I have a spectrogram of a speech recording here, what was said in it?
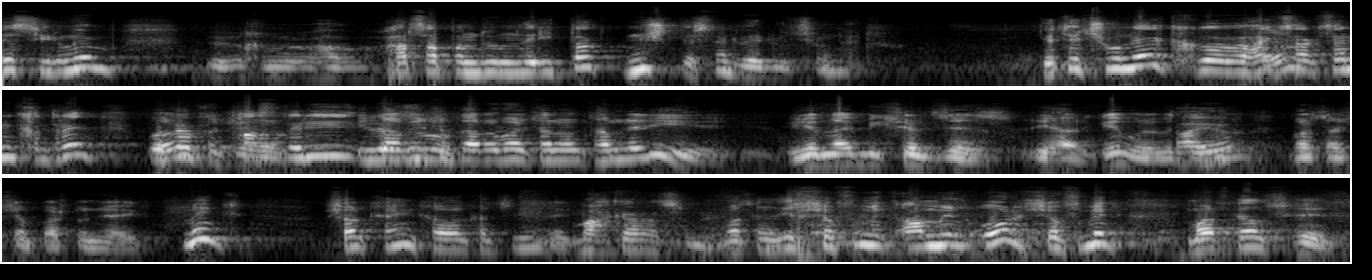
ես սիրում եմ հարցապնդումների տակ միշտ տեսնել վերլուծություններ։ Եթե չունեք Հայկ Սարգսյանին խնդրենք, որովհետև փաստերի լեզու կառավարության անդամների եւ նաեւ մի քիչ ձեզ իհարկե, Այո։ որովհետեւ Բարսաշյան պաշտոնյա եք։ Մենք շարքային քաղաքացիներ ենք։ մահկանացում են։ Մասն ես շփվում ենք ամեն օր, շփվում ենք մարդկանց հետ։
